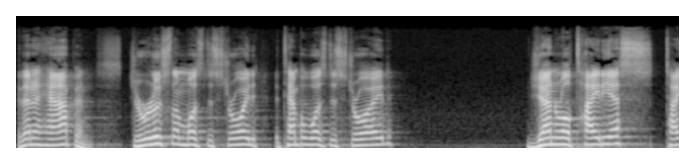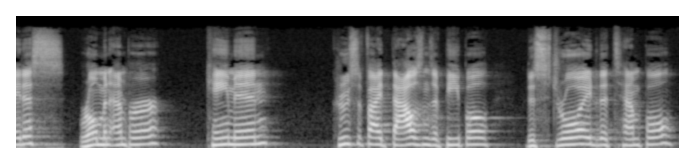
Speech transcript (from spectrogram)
And then it happened. Jerusalem was destroyed, the temple was destroyed. General Titus, Titus, Roman emperor, came in, crucified thousands of people, destroyed the temple,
